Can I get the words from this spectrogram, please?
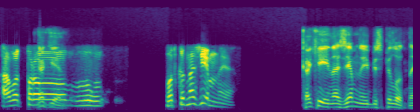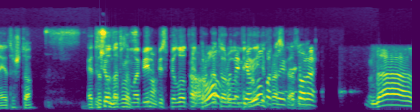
А вот про... Какие? Вот наземные. Какие наземные и беспилотные? Это что? Это ну, тот автомобиль ну, беспилотный, про ро- которого вот Медведев роботы, рассказывал? Которые, да,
